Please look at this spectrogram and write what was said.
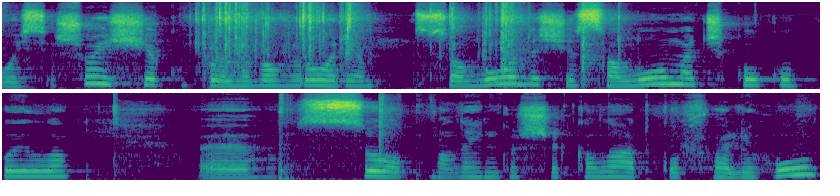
Ось, що ще купила в Аврорі? Солодощі, соломочку купила, е, сок, маленьку шоколадку, фольгу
